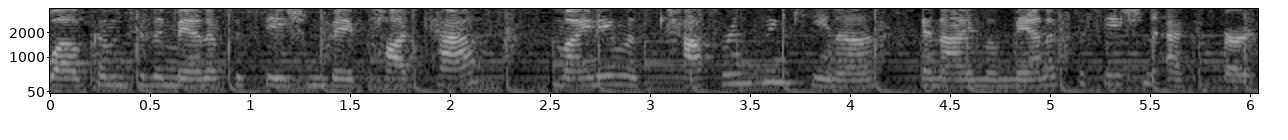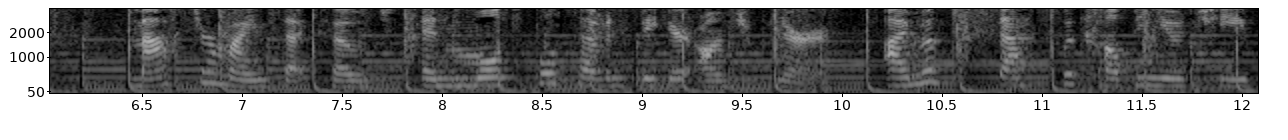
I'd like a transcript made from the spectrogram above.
Welcome to the Manifestation Babe podcast. My name is Kathrin Zenkina, and I'm a manifestation expert, master mindset coach, and multiple seven figure entrepreneur. I'm obsessed with helping you achieve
